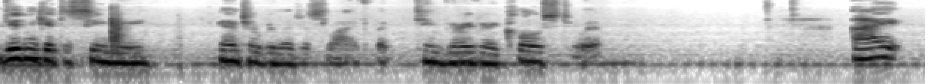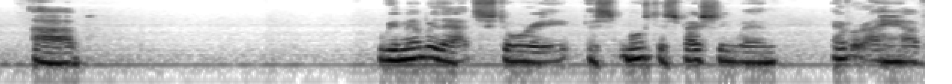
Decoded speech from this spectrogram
didn't get to see me enter religious life, but came very, very close to it. I uh, remember that story, most especially whenever I have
